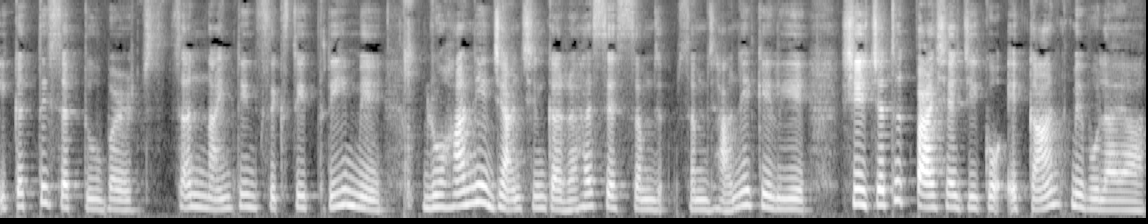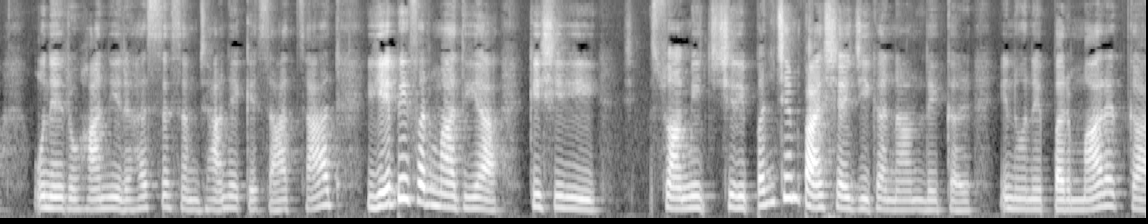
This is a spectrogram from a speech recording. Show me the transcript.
31 अक्टूबर सन 1963 में रूहानी जानशीन का रहस्य समझ, समझाने के लिए श्री चतुर्थ पाशाह जी को एकांत में बुलाया। उन्हें रूहानी रहस्य समझाने के साथ साथ ये भी फरमा दिया कि श्री स्वामी श्री पंचम पाशाह जी का नाम लेकर इन्होंने परमारथ का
